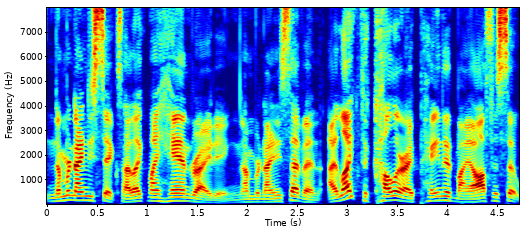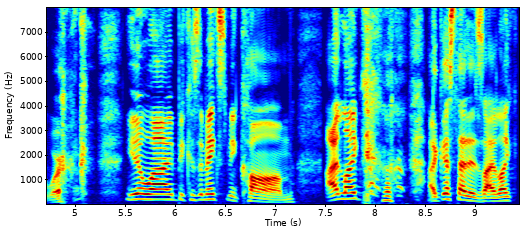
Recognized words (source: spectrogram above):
Number 96, I like my handwriting. Number 97, I like the color I painted my office at work. you know why? Because it makes me calm. I like, I guess that is, I like,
